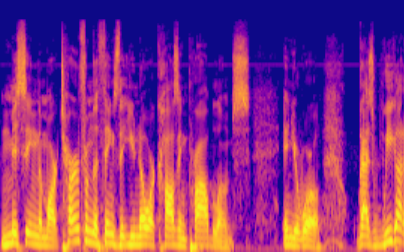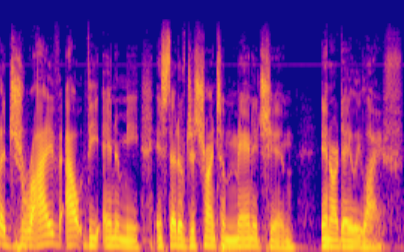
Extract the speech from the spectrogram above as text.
missing the mark. Turn from the things that you know are causing problems in your world. Guys, we got to drive out the enemy instead of just trying to manage him in our daily life.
